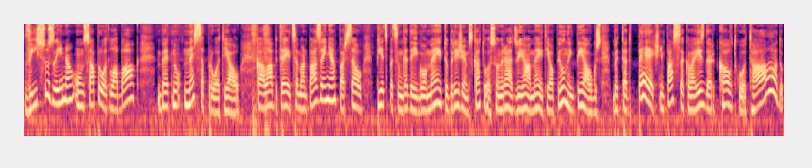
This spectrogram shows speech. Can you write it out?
visu zina un saprot labāk, bet nu nesaprot jau. Kā labi teica man paziņa par savu 15-gadīgo meitu, brīžiem skatos un redzu, jā, meita jau pilnīgi pieaugus, bet tad pēkšņi pasaka vai izdara kaut ko tādu,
